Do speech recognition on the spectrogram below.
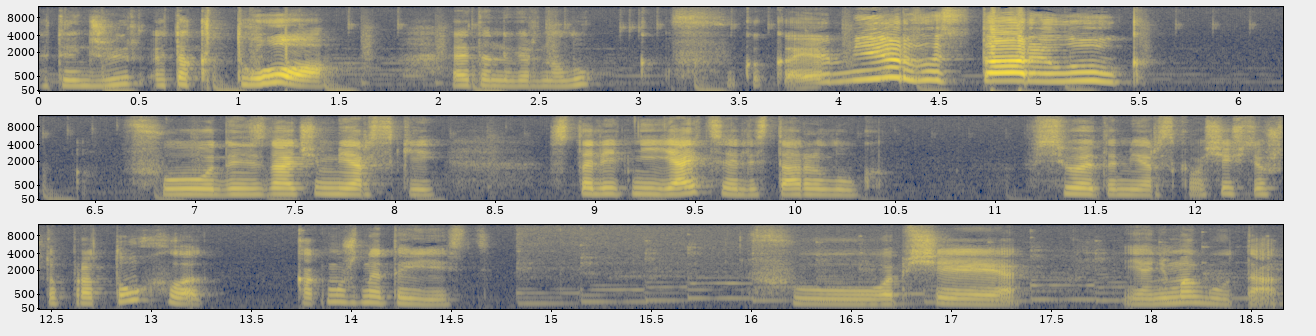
Это инжир. Это кто? Это, наверное, лук. Фу, какая мерзость, старый лук. Фу, да не знаю, чем мерзкий. Столетние яйца или старый лук. Все это мерзко. Вообще все, что протухло, как можно это есть? Фу, вообще... Я не могу так.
